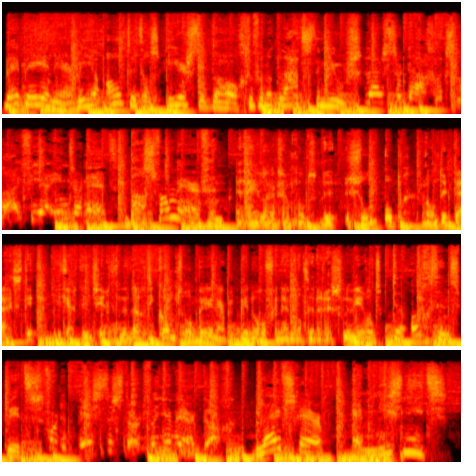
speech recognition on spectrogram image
Bij BNR ben je altijd als eerste op de hoogte van het laatste nieuws. Luister dagelijks live via internet. Bas van Werven. En heel langzaam komt de zon op rond dit tijdstip. Je krijgt inzicht in de dag die komt op BNR, het Binnenhof in Nederland en de rest van de wereld. De Ochtendspits. Voor de beste start van je werkdag. Blijf scherp en mis niets.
